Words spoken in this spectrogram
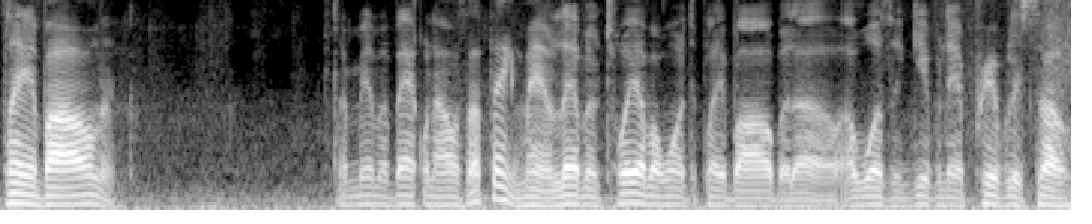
playing ball, and I remember back when I was, I think, man, 11 or 12, I wanted to play ball, but uh, I wasn't given that privilege. So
